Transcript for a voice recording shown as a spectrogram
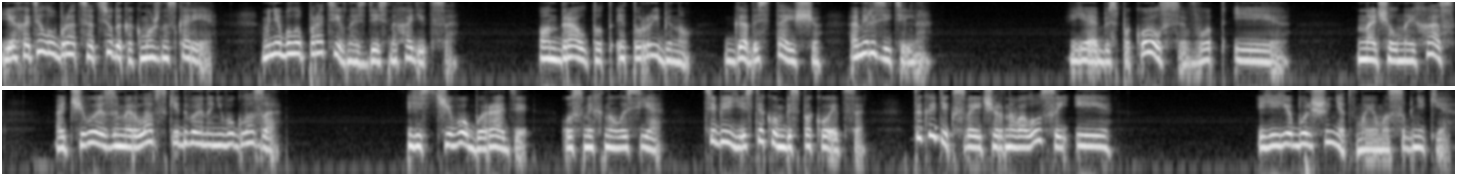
Я хотела убраться отсюда как можно скорее. Мне было противно здесь находиться. Он драл тут эту рыбину, гадость та еще, омерзительно». Я беспокоился, вот и... Начал Нейхас, отчего я замерла, вскидывая на него глаза — «Из чего бы ради?» — усмехнулась я. «Тебе есть о ком беспокоиться. Так иди к своей черноволосой и...» «Ее больше нет в моем особняке»,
